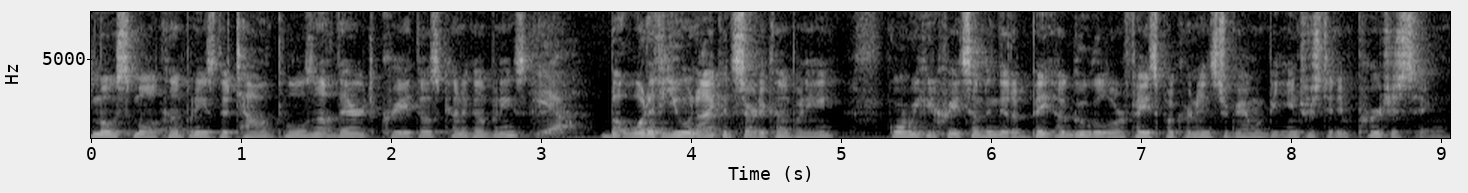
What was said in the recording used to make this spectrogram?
most small companies, the talent pool is not there to create those kind of companies. Yeah. But what if you and I could start a company where we could create something that a, a Google or Facebook or an Instagram would be interested in purchasing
